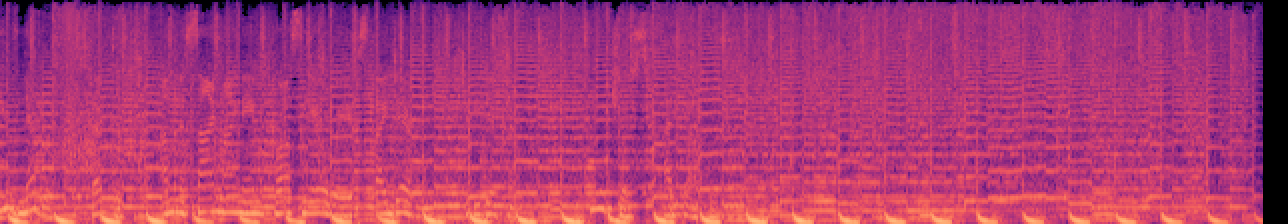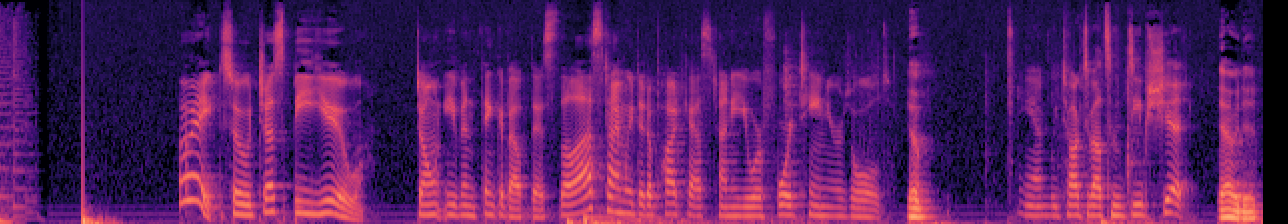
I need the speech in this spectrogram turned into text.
you've never expected. I'm going to sign my name across the airwaves by daring to be different. Muchos arigato. All right, so just be you. Don't even think about this. The last time we did a podcast, honey, you were 14 years old. Yep. And we talked about some deep shit. Yeah, we did.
